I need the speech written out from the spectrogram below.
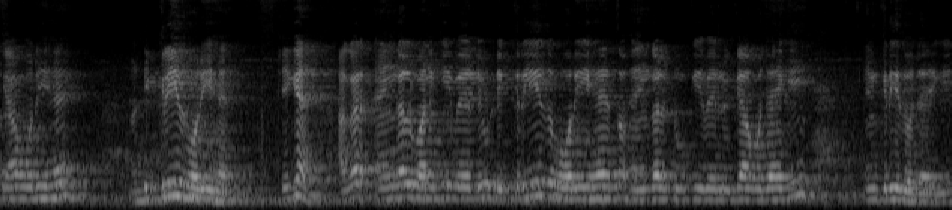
क्या हो रही है? डिक्रीज हो रही है। ठीक है? अगर एंगल वन की वैल्यू डिक्रीज हो रही है तो एंगल टू की वैल्यू क्या हो जाएगी? इंक्रीज हो जाएगी।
